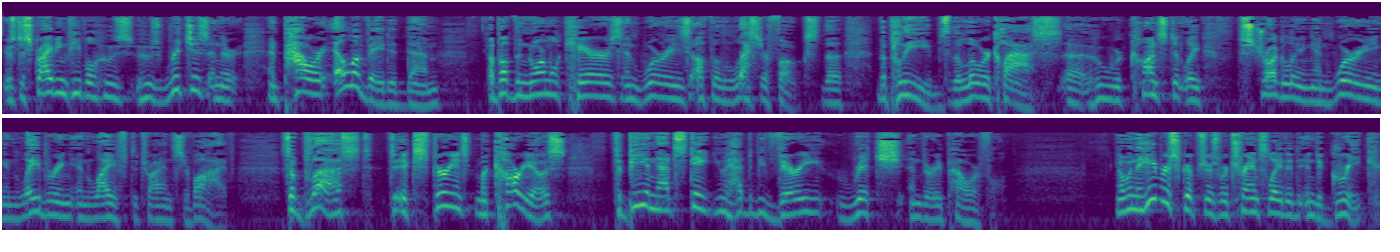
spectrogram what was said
It was describing people whose, whose riches and their, and power elevated them above the normal cares and worries of the lesser folks, the, the plebes, the lower class, uh, who were constantly struggling and worrying and laboring in life to try and survive. So blessed to experience Makarios to be in that state, you had to be very rich and very powerful. Now, when the Hebrew scriptures were translated into Greek,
